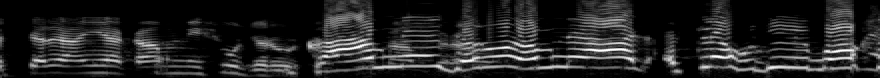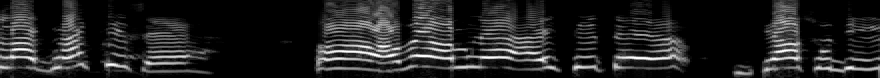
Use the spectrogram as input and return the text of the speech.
અત્યારે અહીંયા કામની શું જરૂર કામની જરૂર અમને આ એટલે સુધી બોક્સ લાજ નાખી છે. તો હવે અમને અહીંથી તે ત્યાં સુધી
